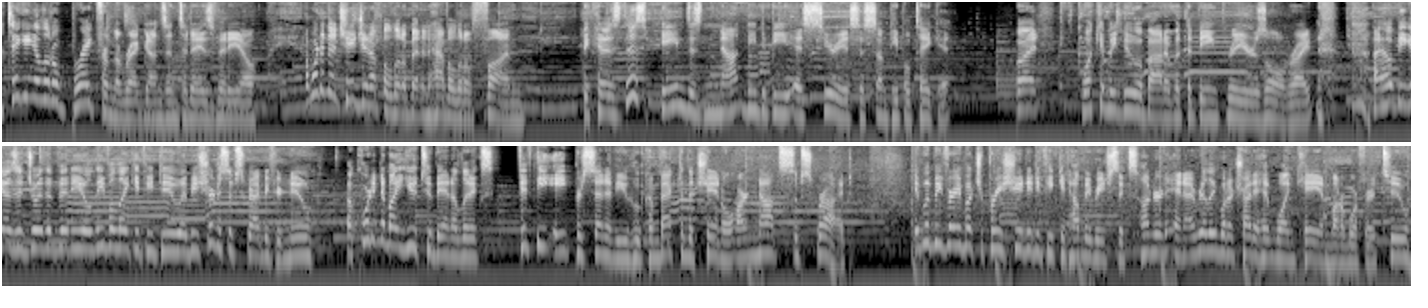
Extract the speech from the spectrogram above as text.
We're taking a little break from the red guns in today's video. I wanted to change it up a little bit and have a little fun, because this game does not need to be as serious as some people take it. But what can we do about it with it being three years old, right? I hope you guys enjoy the video. Leave a like if you do, and be sure to subscribe if you're new. According to my YouTube analytics, 58% of you who come back to the channel are not subscribed. It would be very much appreciated if you could help me reach 600, and I really want to try to hit 1k in Modern Warfare 2.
